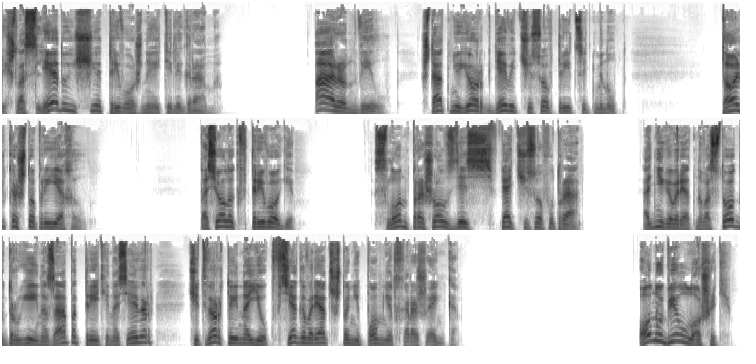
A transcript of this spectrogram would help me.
пришла следующая тревожная телеграмма. Айронвилл, штат Нью-Йорк, 9 часов 30 минут. Только что приехал. Поселок в тревоге. Слон прошел здесь в пять часов утра. Одни говорят на восток, другие на запад, третий на север, четвертый на юг. Все говорят, что не помнят хорошенько. Он убил лошадь.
